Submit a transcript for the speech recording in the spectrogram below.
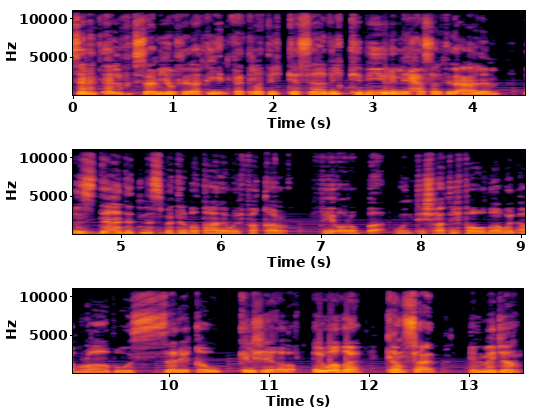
سنة 1930 فترة الكساد الكبير اللي حصل في العالم ازدادت نسبة البطالة والفقر في أوروبا وانتشرت الفوضى والأمراض والسرقة وكل شيء غلط. الوضع كان صعب. المجر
